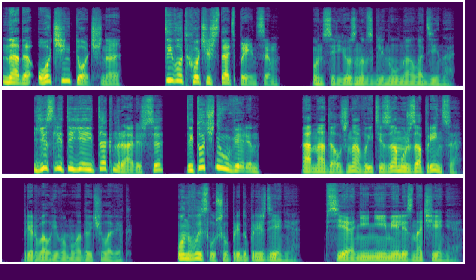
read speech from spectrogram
надо очень точно. Ты вот хочешь стать принцем». Он серьезно взглянул на Аладдина. «Если ты ей и так нравишься, ты точно уверен?» «Она должна выйти замуж за принца», — прервал его молодой человек. Он выслушал предупреждение. Все они не имели значения.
